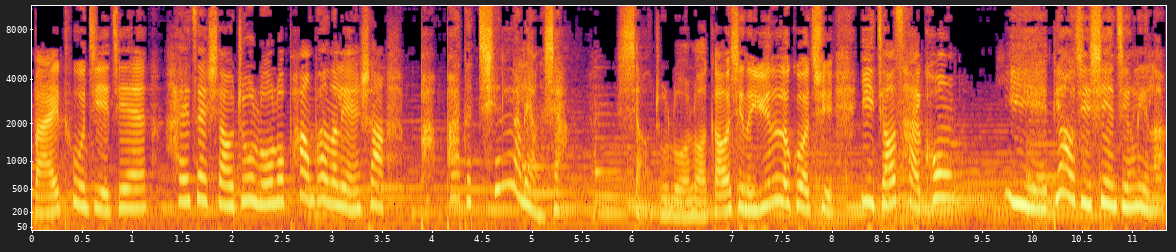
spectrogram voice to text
白兔姐姐还在小猪罗罗胖胖的脸上啪啪的亲了两下，小猪罗罗高兴的晕了过去，一脚踩空，也掉进陷阱里了。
